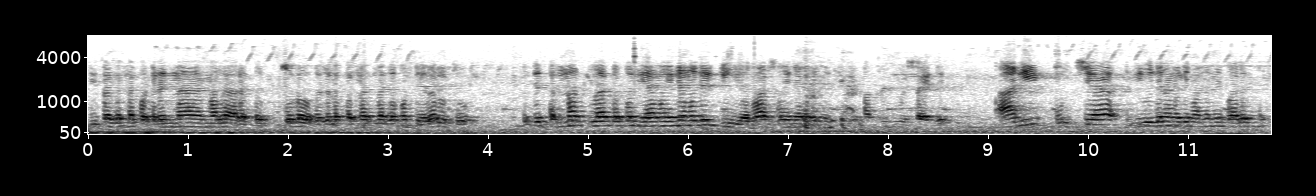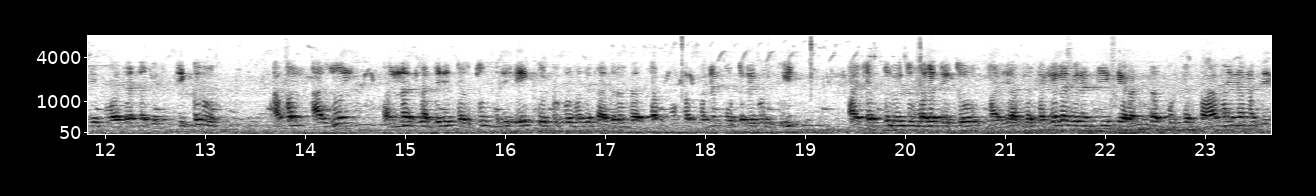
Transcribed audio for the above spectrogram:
दीपाकांना पटऱ्यांना मला रस्ता सुचवला होता त्याला पन्नास लाख आपण देणार होतो तर ते पन्नास लाख आपण या महिन्यामध्येच देऊया मार्च महिन्यामध्ये पाच दिवस आहेत आणि पुढच्या निवेदनामध्ये माननीय पालकमंत्री महोदयांना विनंती करून आपण अजून पन्नास लाखाची तरतूद म्हणजे एक कोटी रुपयामध्ये साधारण रस्ता पूर्णपणे मोटरेबल होईल. हा शब्द मी तुम्हाला देतो माझी आपल्या सगळ्यांना विनंती की रस्ता पुढच्या सहा महिन्यामध्ये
